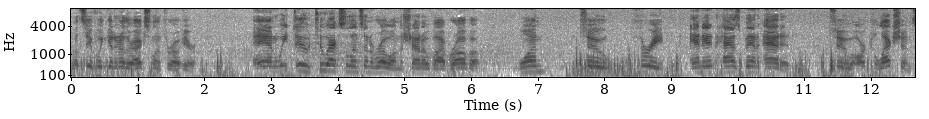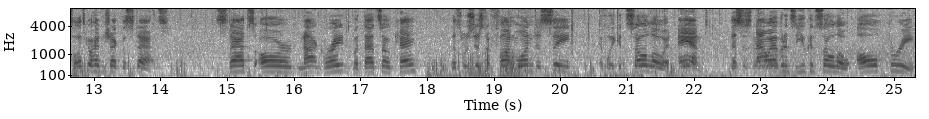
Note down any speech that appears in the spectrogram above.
Let's see if we can get another excellent throw here. And we do. Two excellents in a row on the Shadow Vibrava. One, two, three. And it has been added to our collection. So let's go ahead and check the stats. Stats are not great, but that's okay. This was just a fun one to see if we could solo it. And this is now evidence that you can solo all three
